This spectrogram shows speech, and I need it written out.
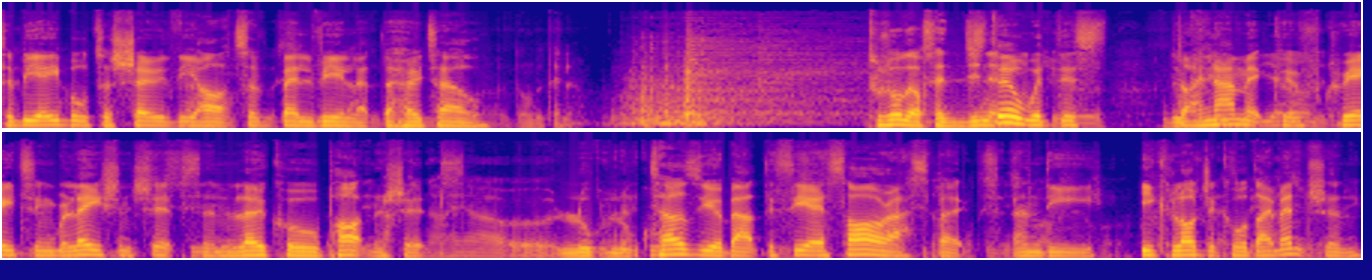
to be able to show the art of Belleville at the hotel. Toujours dans cette dynamique. Still with euh, dynamic of creating relationships and euh, local partnerships. euh, It tells you about the CSR aspect and the euh, ecological sur l'aspect- sur l'aspect dimension.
